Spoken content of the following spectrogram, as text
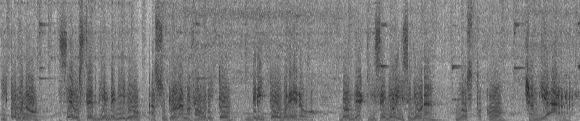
Y cómo no, sea usted bienvenido a su programa favorito, Grito Obrero, donde aquí, señor y señora, nos tocó chambear.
